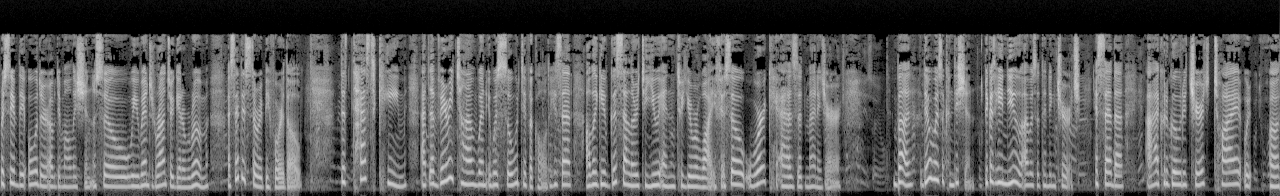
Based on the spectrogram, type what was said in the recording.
received the order of demolition, so we went around to get a room. I said this story before though. The test came at the very time when it was so difficult. He said, I will give good salary to you and to your wife. So work as a manager. But there was a condition because he knew I was attending church. He said that I could go to church twice or, uh,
